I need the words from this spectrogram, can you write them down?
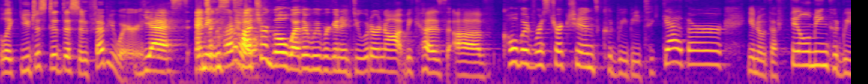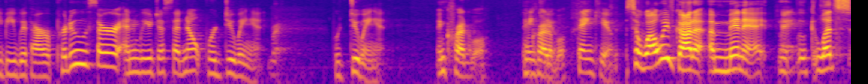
like you just did this in February. Yes, and That's it was touch or go whether we were going to do it or not because of COVID restrictions. Could we be together? You know, the filming. Could we be with our producer? And we just said, no, we're doing it. Right. We're doing it. Incredible. Thank Incredible. You. Thank you. So while we've got a, a minute, l- let's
